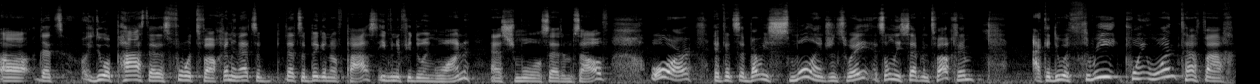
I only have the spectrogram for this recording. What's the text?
uh, that's you do a pass that has four tefachim, and that's a that's a big enough pass, even if you're doing one, as Shmuel said himself. Or if it's a very small entranceway, it's only seven tefachim. I could do a three point one tefach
